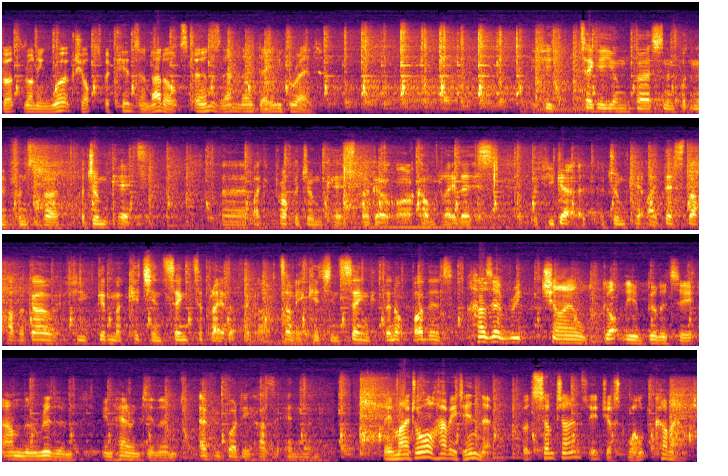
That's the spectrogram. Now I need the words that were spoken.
but running workshops for kids and adults earns them their daily bread. If you take a young person and put them in front of a, a drum kit, uh, like a proper drum kit, they'll go, oh, I can't play this. If you get a, a, drum kit like this, they'll have a go. If you give them a kitchen sink to play, they'll think, oh, it's only a kitchen sink. They're not bothered. Has every child got the ability and the rhythm inherent in them? Everybody has it in them. They might all have it in them, but sometimes it just won't come out.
